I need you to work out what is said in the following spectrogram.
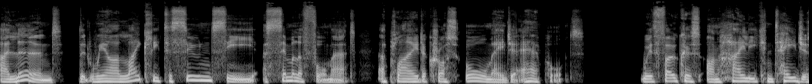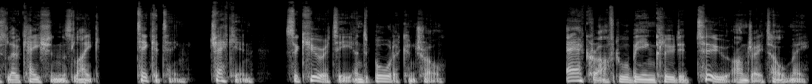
I learned that we are likely to soon see a similar format applied across all major airports, with focus on highly contagious locations like ticketing, check in, security, and border control. Aircraft will be included too, Andre told me.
